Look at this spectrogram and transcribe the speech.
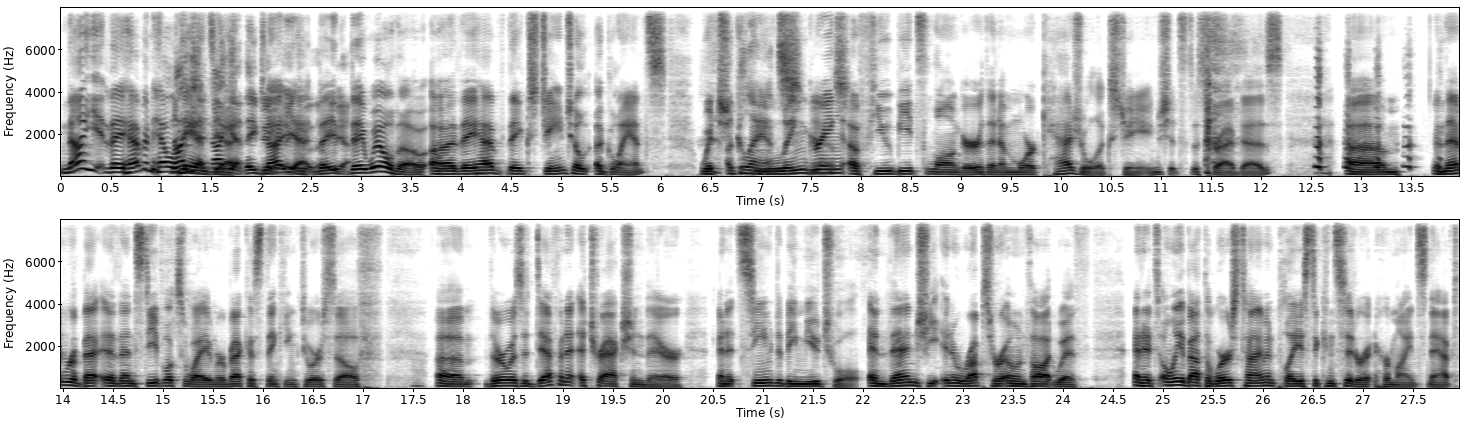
Not yet. They haven't held Not yet, hands not yet. They do, Not they yet. do, though, they yeah. they will though. Uh, they have they exchange a, a glance, which A glance, lingering yes. a few beats longer than a more casual exchange. It's described as. Um, and then Rebecca. And then Steve looks away, and Rebecca's thinking to herself, um, "There was a definite attraction there, and it seemed to be mutual." And then she interrupts her own thought with. And it's only about the worst time and place to consider it, her mind snapped.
